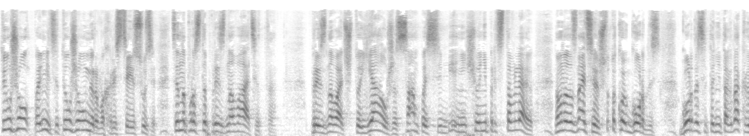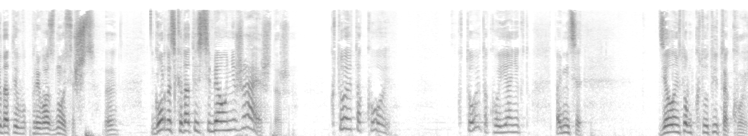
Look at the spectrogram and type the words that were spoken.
ты уже, поймите, ты уже умер во Христе Иисусе. Тебе надо просто признавать это. Признавать, что я уже сам по себе ничего не представляю. Но надо, знаете, что такое гордость? Гордость это не тогда, когда ты превозносишься. Да? Гордость, когда ты себя унижаешь даже. Кто я такой? Кто я такой? Я никто. Поймите, Дело не в том, кто ты такой.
